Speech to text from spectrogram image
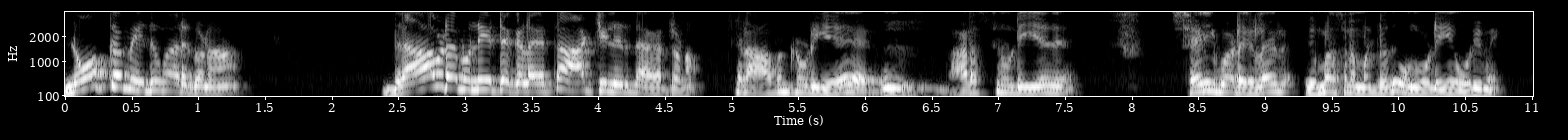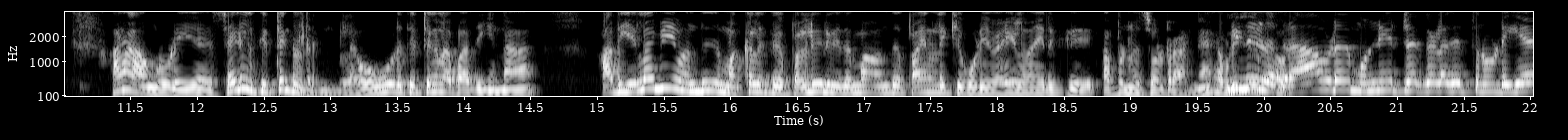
நோக்கம் எதுவாக இருக்கணும்? திராவிட முன்னேற்ற கழகத்தை ஆட்சியிலிருந்து அகற்றணும். ஏன்னா அவங்களுடைய அரசினுடைய செயல்பாடுகளை விமர்சனம் பண்ணுறது உங்களுடைய உரிமை. ஆனால் அவங்களுடைய செயல் திட்டங்கள் இருக்குங்களா ஒவ்வொரு திட்டங்களாக பார்த்தீங்கன்னா அது எல்லாமே வந்து மக்களுக்கு பல்வேறு விதமாக வந்து பயனளிக்கக்கூடிய வகையில் தான் இருக்குது அப்படின்னு சொல்கிறாங்க அப்படி இல்ல திராவிட முன்னேற்ற கழகத்தினுடைய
